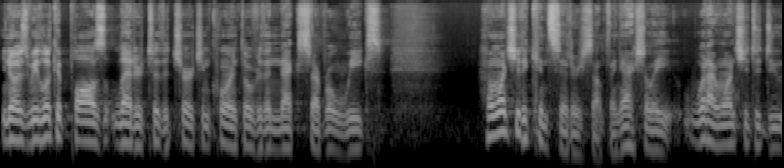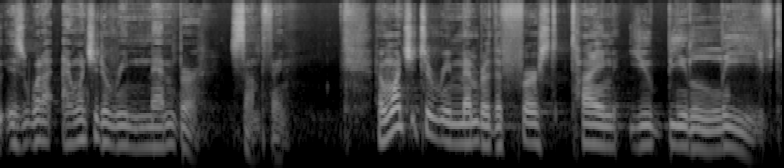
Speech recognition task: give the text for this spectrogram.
You know, as we look at Paul's letter to the church in Corinth over the next several weeks, I want you to consider something. Actually, what I want you to do is what I, I want you to remember something. I want you to remember the first time you believed,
